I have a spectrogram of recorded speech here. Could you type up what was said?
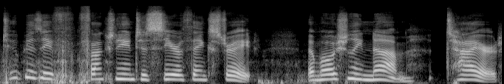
too busy f- functioning to see or think straight, emotionally numb, tired.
